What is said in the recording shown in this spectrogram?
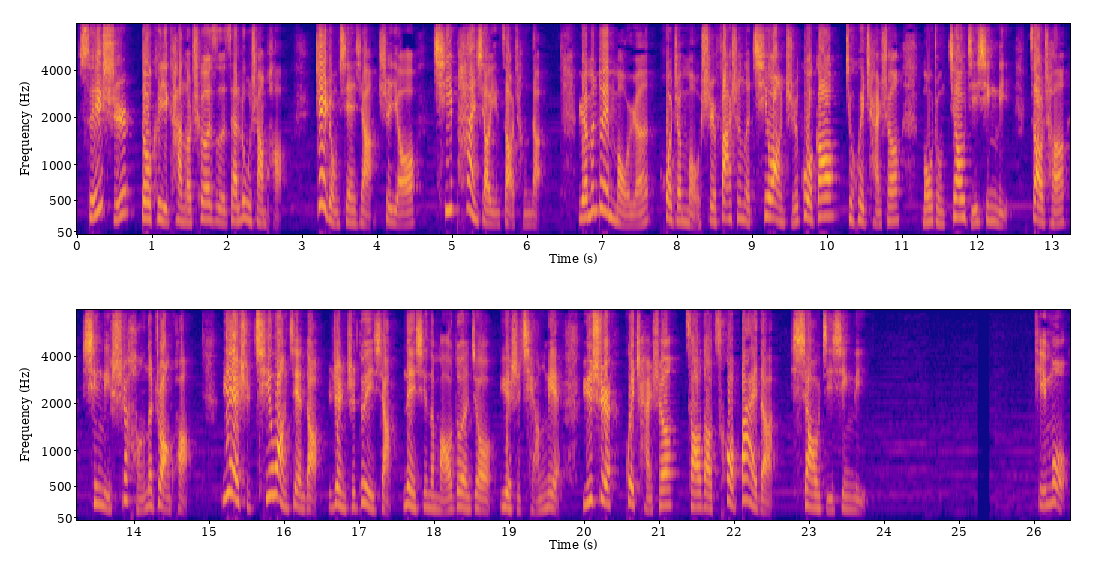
随时都可以看到车子在路上跑。这种现象是由期盼效应造成的。人们对某人或者某事发生的期望值过高，就会产生某种焦急心理，造成心理失衡的状况。越是期望见到认知对象，内心的矛盾就越是强烈，于是会产生遭到挫败的消极心理。题目：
